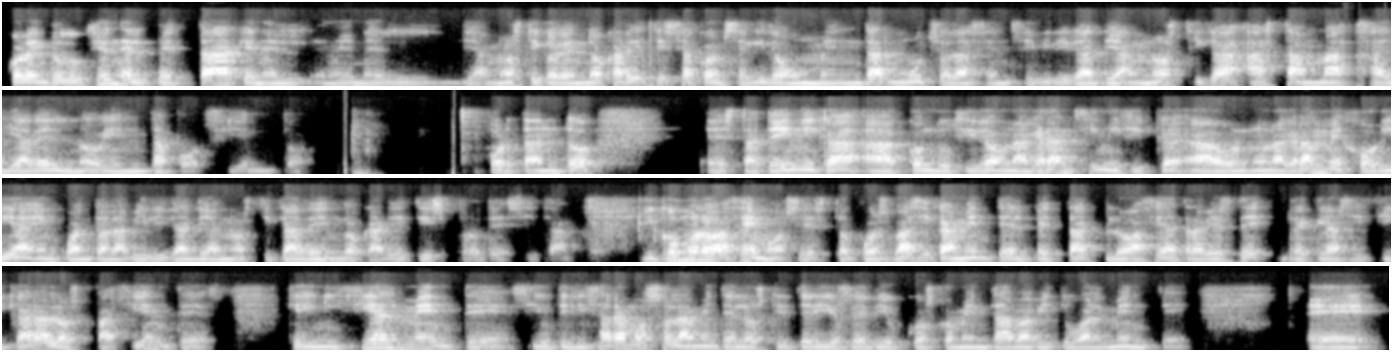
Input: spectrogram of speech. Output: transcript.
Con la introducción del PET-TAC en el, en el, diagnóstico de endocarditis se ha conseguido aumentar mucho la sensibilidad diagnóstica hasta más allá del 90%. Por tanto, esta técnica ha conducido a una, gran a una gran mejoría en cuanto a la habilidad diagnóstica de endocarditis protésica. ¿Y cómo lo hacemos esto? Pues básicamente el PETAC lo hace a través de reclasificar a los pacientes, que inicialmente, si utilizáramos solamente los criterios de Duke que os comentaba habitualmente, eh,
